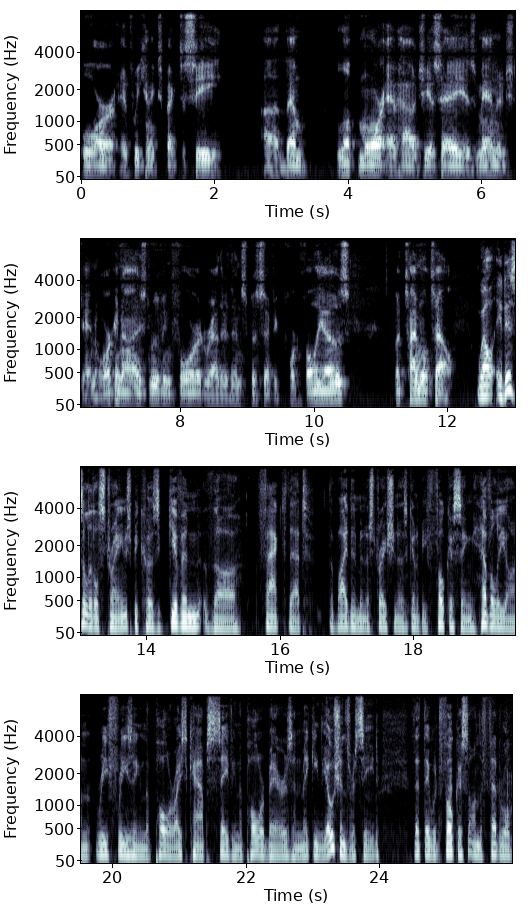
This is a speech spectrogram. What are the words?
or if we can expect to see uh, them look more at how GSA is managed and organized moving forward rather than specific portfolios. But time will tell. Well, it is a little strange because given the fact that the Biden administration is going to be focusing heavily on refreezing the polar ice caps, saving the polar bears, and making the oceans recede, that they would focus on the federal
